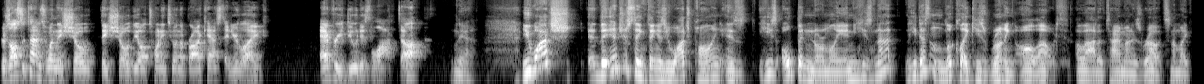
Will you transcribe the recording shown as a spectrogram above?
There's also times when they show they show the all 22 on the broadcast, and you're like, every dude is locked up. Yeah. You watch the interesting thing is you watch Pauling is he's open normally and he's not he doesn't look like he's running all out a lot of time on his routes. And I'm like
